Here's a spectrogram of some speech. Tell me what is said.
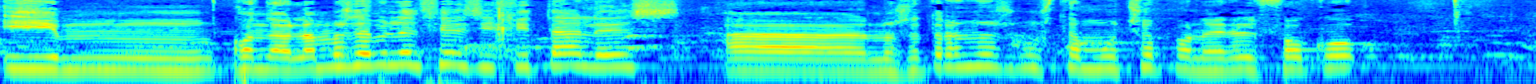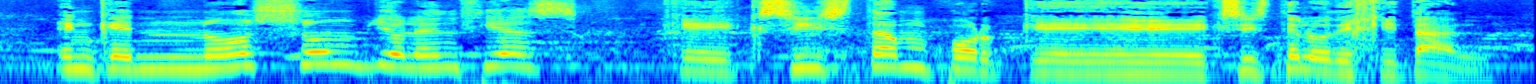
Y mm, cuando hablamos de violencias digitales, a nosotros nos gusta mucho poner el foco en que no son violencias que existan porque existe lo digital.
